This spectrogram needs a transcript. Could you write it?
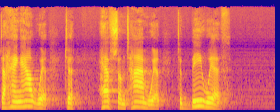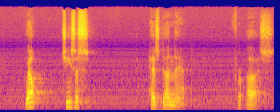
To hang out with, to have some time with, to be with. Well, Jesus has done that for us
